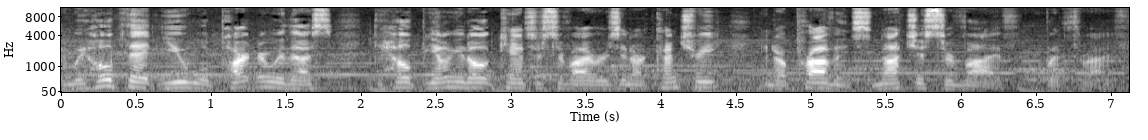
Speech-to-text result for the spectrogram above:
and we hope that you will partner with us to help young adult cancer survivors in our country and our province not just survive, but thrive.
